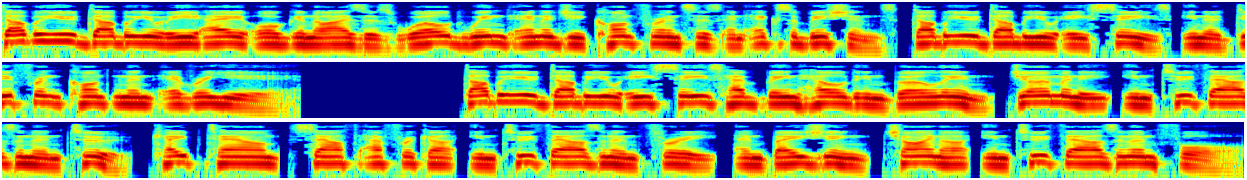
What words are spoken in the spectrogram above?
WWEA organizes World Wind Energy Conferences and Exhibitions WWECs in a different continent every year. WWECs have been held in Berlin, Germany in 2002, Cape Town, South Africa in 2003, and Beijing, China in 2004.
